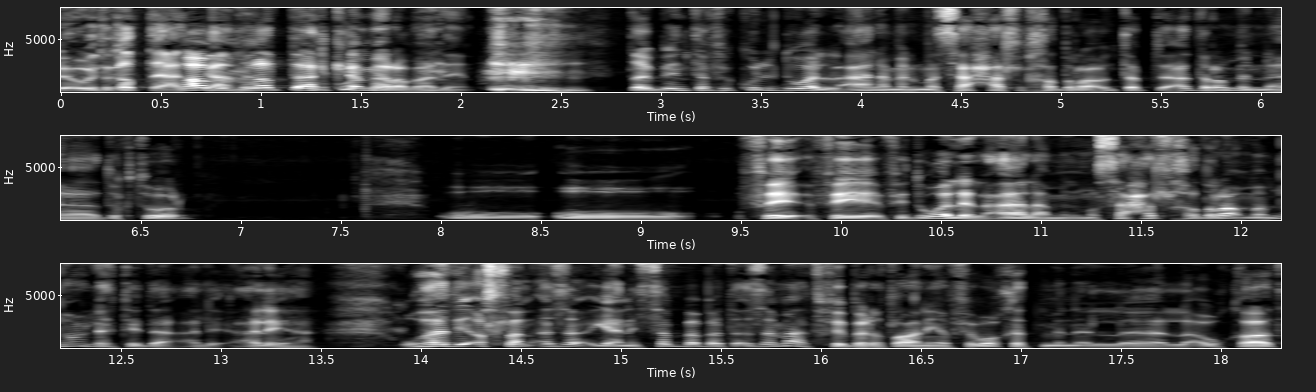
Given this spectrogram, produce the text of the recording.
وتغطي على آه الكاميرا. بتغطي على الكاميرا بعدين. طيب أنت في كل دول العالم المساحات الخضراء أنت بتقدر منا دكتور. و, و في في دول العالم المساحات الخضراء ممنوع الاعتداء علي- عليها. وهذه أصلا أز يعني سببت أزمات في بريطانيا في وقت من ال- الأوقات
